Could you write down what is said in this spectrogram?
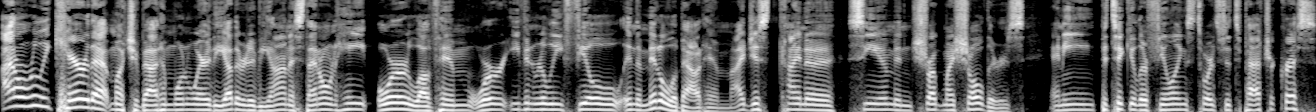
I don't really care that much about him one way or the other, to be honest. I don't hate or love him or even really feel in the middle about him. I just kind of see him and shrug my shoulders. Any particular feelings towards Fitzpatrick, Chris?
